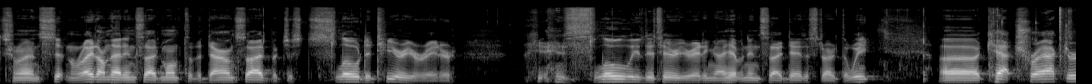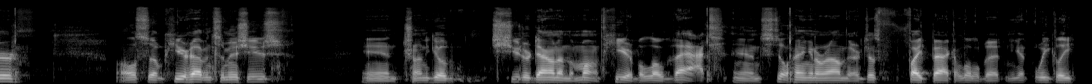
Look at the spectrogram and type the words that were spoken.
trying sitting right on that inside month to the downside, but just slow deteriorator. slowly deteriorating. I have an inside day to start the week. Uh, Cat Tractor also here having some issues and trying to go shoot her down on the month here below that and still hanging around there. Just fight back a little bit. And you weekly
